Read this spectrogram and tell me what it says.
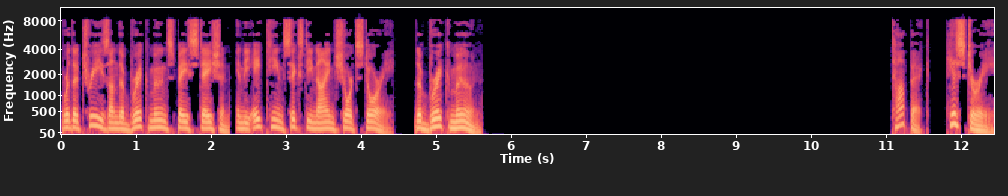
were the trees on the Brick Moon space station, in the 1869 short story, The Brick Moon. History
